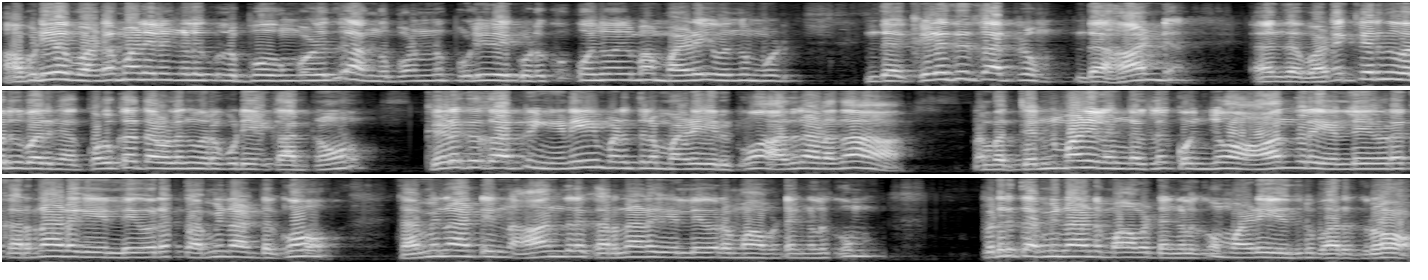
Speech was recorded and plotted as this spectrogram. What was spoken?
அப்படியே வட மாநிலங்களுக்குள்ள போகும்பொழுது அங்கே பொண்ணு புலிவை கொடுக்கும். கொஞ்சம் கொஞ்சமாக மழை வந்து இந்த கிழக்கு காற்றும் இந்த ஹாண்ட் அந்த வடக்கிருந்து வருது பாருங்க கொல்கத்தாவுல இருந்து வரக்கூடிய காற்றும் கிழக்கு காற்றும் இணையும் இடத்துல மழை இருக்கும். அதனாலதான் நம்ம தென் மாநிலங்கள்ல கொஞ்சம் ஆந்திர எல்லையோர கர்நாடக எல்லையோர தமிழ்நாட்டுக்கும் தமிழ்நாட்டின் ஆந்திர கர்நாடக எல்லையோர மாவட்டங்களுக்கும் பிற தமிழ்நாடு மாவட்டங்களுக்கும் மழை எதிர்பார்க்கிறோம்.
